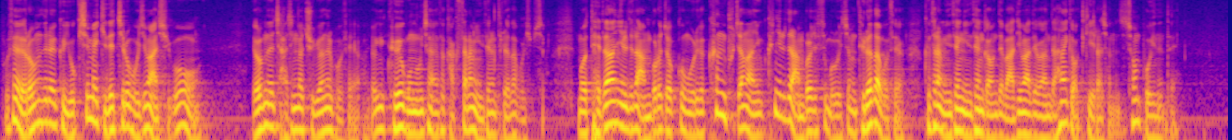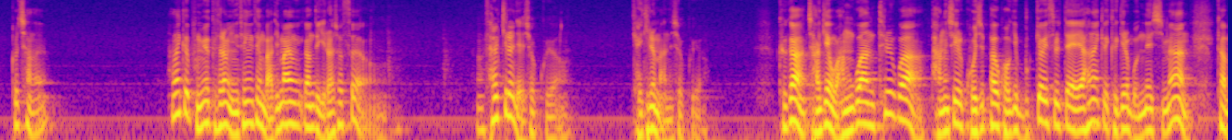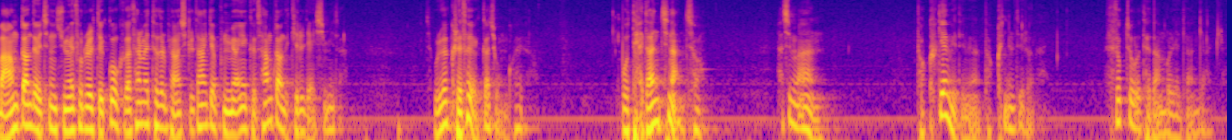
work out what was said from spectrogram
보세요. 여러분들의 그 욕심의 기대치로 보지 마시고 여러분들 자신과 주변을 보세요. 여기 교회 공동체에서 각 사람의 인생을 들여다 보십시오. 뭐 대단한 일들은 안 벌어졌고 뭐 우리가 큰 부자는 아니고 큰 일들 안 벌어졌을지 모르겠지만 들여다 보세요. 그 사람 인생 인생 가운데 마디마디 가운데 하나님께 어떻게 일하셨는지 처음 보이는데 그렇지 않아요? 하나님께 분명히 그 사람 인생 인생 마디마디 가운데 일하셨어요. 살 길을 내셨고요. 계기를 만드셨고요. 그가 자기의 완고한 틀과 방식을 고집하고 거기 묶여 있을 때에 하나님께서 그 길을 못 내시면 그 마음 가운데 외치는 주의 소리를 듣고 그가 삶의 태도를 변화시킬 때 하나님께 분명히 그 삶 가운데 길을 내십니다. 우리가 그래서 여기까지 온 거예요. 뭐 대단치는 않죠. 하지만 더 크게 믿으면 더 큰 일도 일어나요. 세속적으로 대단한 걸 얘기하는 게 아니라.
